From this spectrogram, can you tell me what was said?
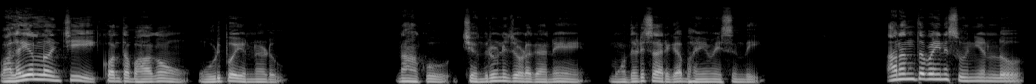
వలయంలోంచి కొంత భాగం ఊడిపోయి ఉన్నాడు. నాకు చంద్రుణ్ణి చూడగానే మొదటిసారిగా భయం వేసింది. అనంతమైన శూన్యంలో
